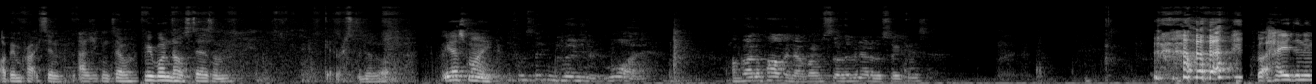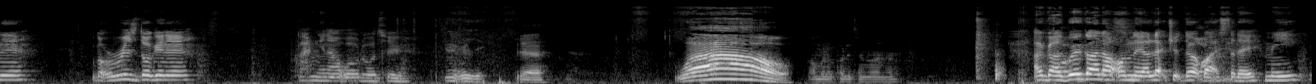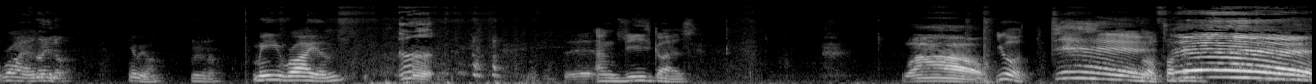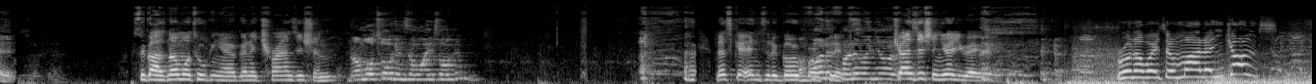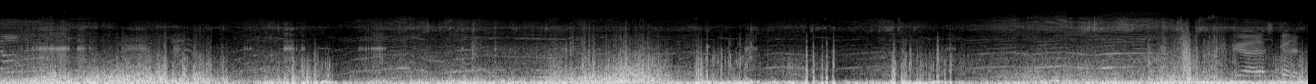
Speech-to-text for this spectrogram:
I've been practicing, as you can tell. Let me run downstairs and get the a lot. Yes, Mike. What's the conclusion? Why? I've got an apartment now, but I'm still living out of a suitcase. We've got Hayden in here. We've got Riz Dog in here. Banging out World War Two. Isn't really? Yeah. Wow! I'm gonna put it in right now. And guys, we're going out on the electric dirt bikes today. Me, Ryan. No, Ryan. you're not. Here we are. No, you're not. Me, Ryan. and these guys. Wow! You're dead. Hey! So guys, no more talking here. We're gonna transition. No more talking, so why are you talking? Let's get into the I GoPro find clips. funny when you're- Transition, yeah, you ready? Run away to Marlon Jumps. Yeah, let's get it.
